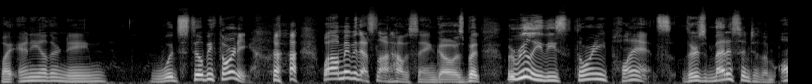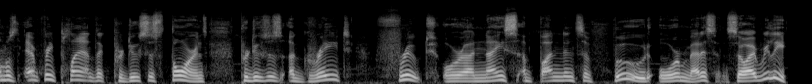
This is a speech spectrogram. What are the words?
by any other name would still be thorny. well, maybe that's not how the saying goes, but, but really these thorny plants, there's medicine to them. Almost every plant that produces thorns produces a great fruit or a nice abundance of food or medicine. So I really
